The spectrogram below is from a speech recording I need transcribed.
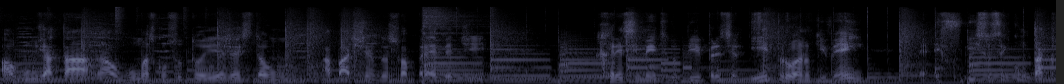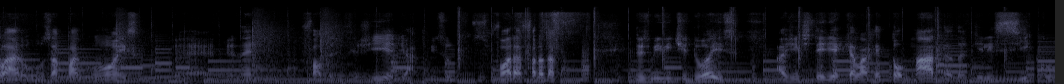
Alguns já tá, algumas consultorias já estão abaixando a sua prévia de crescimento do PIB para esse ano. E para o ano que vem, é, isso sem contar, claro, os apagões, é, né, falta de energia, de isso fora, fora da conta. Em 2022, a gente teria aquela retomada daquele ciclo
